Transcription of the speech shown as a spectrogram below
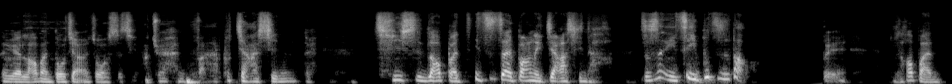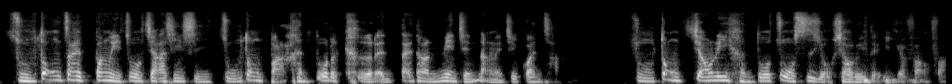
那个老板多叫你做事情，我觉得很烦，不加薪。对，其实老板一直在帮你加薪啊，只是你自己不知道。对。老板主动在帮你做加薪事情，主动把很多的客人带到你面前，让你去观察，主动教你很多做事有效率的一个方法，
